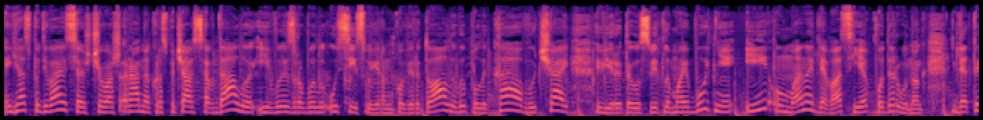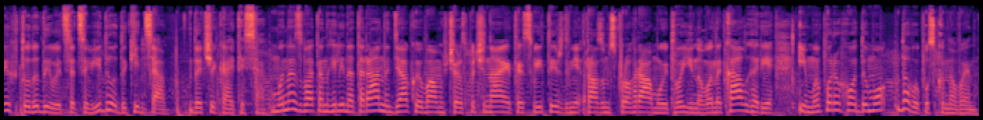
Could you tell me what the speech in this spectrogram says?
Я сподіваюся, що ваш ранок розпочався вдало, і ви зробили усі свої ранкові ритуали, випили каву, чай, вірите у світле майбутнє. І у мене для вас є подарунок для тих, хто додивиться це відео до кінця. Дочекайтеся. Мене звати Ангеліна Таран. Дякую вам, що розпочинаєте свій тиждень разом з програмою Твої новини Калгарі. І ми переходимо до випуску новин.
